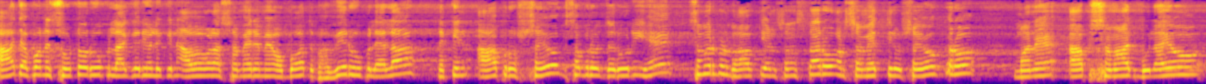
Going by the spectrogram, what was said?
आज अपन छोटो रूप लागे रही लेकिन आवा वाला समय में वो बहुत भव्य रूप लेला। लेकिन आप रो सहयोग सब रो ज़रूरी है। समर्पण भाव की संस्था रो और समेत रो सहयोग करो। माने आप समाज बुलायो।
